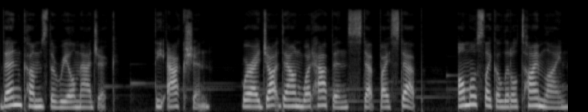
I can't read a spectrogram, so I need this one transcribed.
Then comes the real magic, the action, where I jot down what happens step by step, almost like a little timeline.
